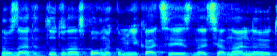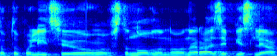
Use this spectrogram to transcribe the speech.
Ну, знаєте, тут у нас повна комунікація з національною, тобто поліцією встановлено наразі після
